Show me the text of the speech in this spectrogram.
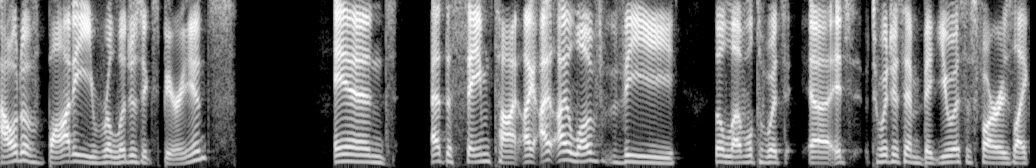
out of body religious experience and at the same time like I, I love the the level to which uh it's to which it's ambiguous as far as like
